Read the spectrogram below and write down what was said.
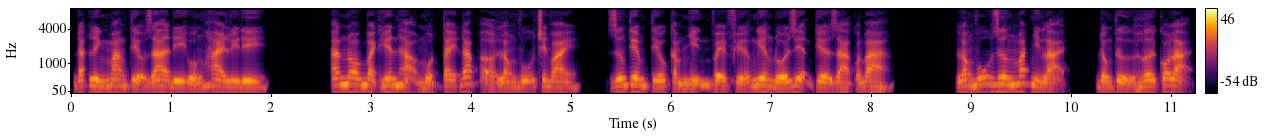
Đắt linh mang tiểu ra đi uống hai ly đi. An no Bạch Hiên Hạo một tay đáp ở Long Vũ trên vai, Dương Tiêm Tiếu cầm nhìn về phía nghiêng đối diện kia ra quán ba. Long Vũ dương mắt nhìn lại, đồng tử hơi co lại.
